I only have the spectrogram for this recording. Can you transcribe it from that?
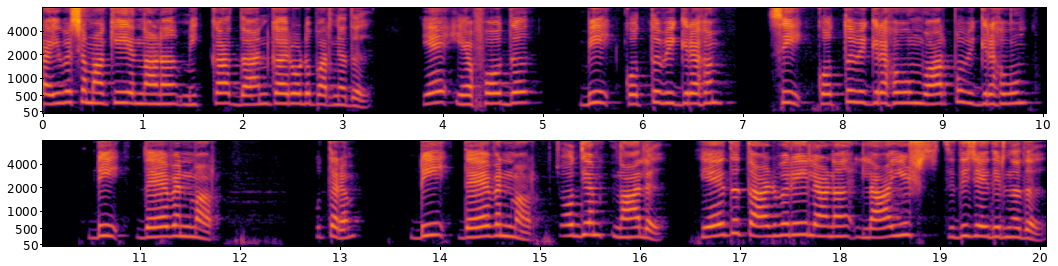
കൈവശമാക്കി എന്നാണ് മിക്ക ദാൻകാരോട് പറഞ്ഞത്? എ. Ephod B. കൊത്തുവിഗ്രഹം സി. കൊത്തുവിഗ്രഹവും വാർപ്പ് വിഗ്രഹവും ഡി. ദേവന്മാർ. ഉത്തരം. ഡി. ദേവന്മാർ. ചോദ്യം നാല്. ഏത് താഴ്വരയിലാണ് ലായിഷ് സ്ഥിതി ചെയ്തിരുന്നത്?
